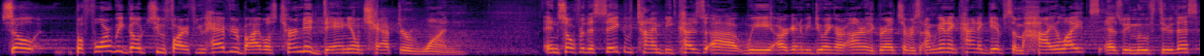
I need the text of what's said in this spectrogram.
So, before we go too far, if you have your Bibles, turn to Daniel chapter 1. And so, for the sake of time, because uh, we are going to be doing our Honor the Grad service, I'm going to kind of give some highlights as we move through this,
